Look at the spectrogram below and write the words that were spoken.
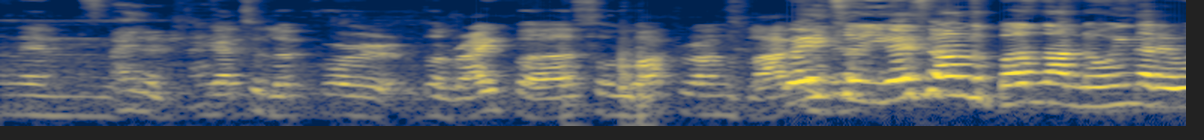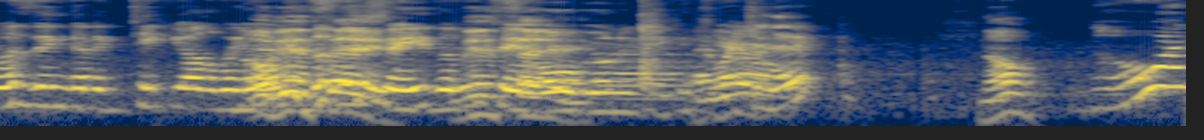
And then Spiders. we got to look for the right bus, so we walked around the block. wait, so you guys got on the bus not knowing that it wasn't gonna take you all the way no, It home? it didn't doesn't say. say. It doesn't didn't say. say. Oh, we only make it And here. weren't you there? No. No, I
